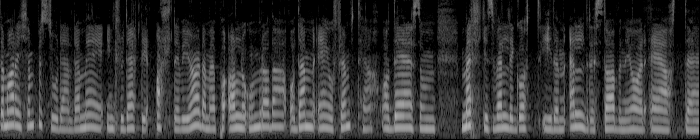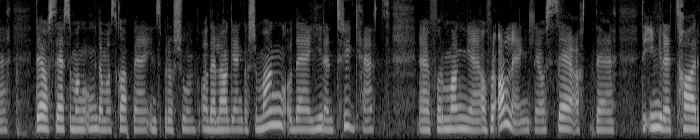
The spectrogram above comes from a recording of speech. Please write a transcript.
De har en kjempestor del. De er inkludert i alt det vi gjør. De er på alle områder, og de er jo fremtida. Og det som merkes veldig godt i den eldre staben i år, er at eh, det å se så mange ungdommer skaper inspirasjon. Og det lager engasjement, og det gir en trygghet eh, for mange, og for alle egentlig, å se at eh, de yngre tar,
